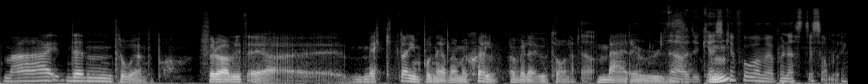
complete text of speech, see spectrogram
Nej, den tror jag inte på. För övrigt är jag eh, mäkta imponerad av mig själv över det uttalet. Ja. Matters. Ja, du kanske Mm. kan få vara med på nästa samling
